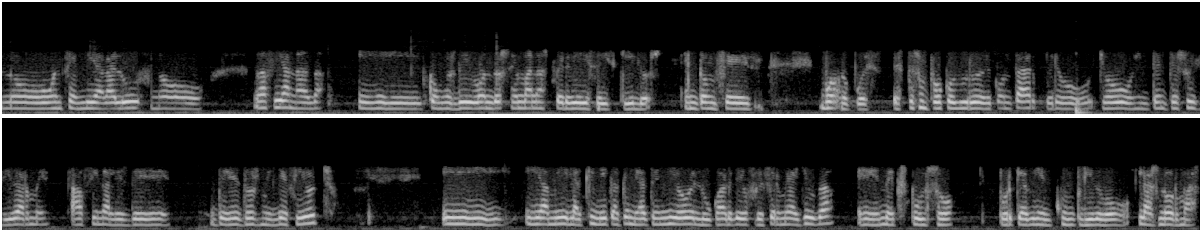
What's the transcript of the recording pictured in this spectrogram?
no encendía la luz, no, no hacía nada y como os digo, en dos semanas perdí seis kilos. Entonces, bueno, pues esto es un poco duro de contar, pero yo intenté suicidarme a finales de, de 2018 y, y a mí la clínica que me atendió, en lugar de ofrecerme ayuda, eh, me expulsó porque había incumplido las normas,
